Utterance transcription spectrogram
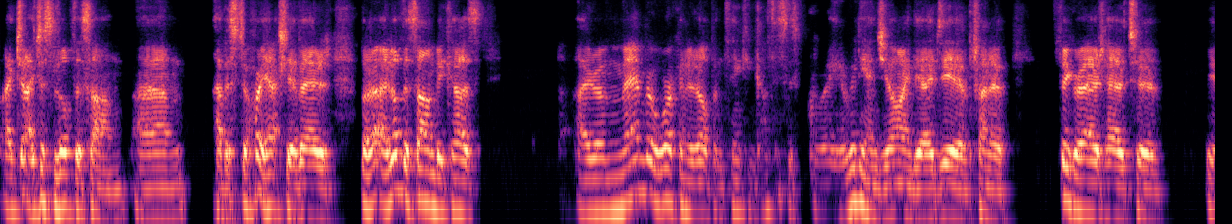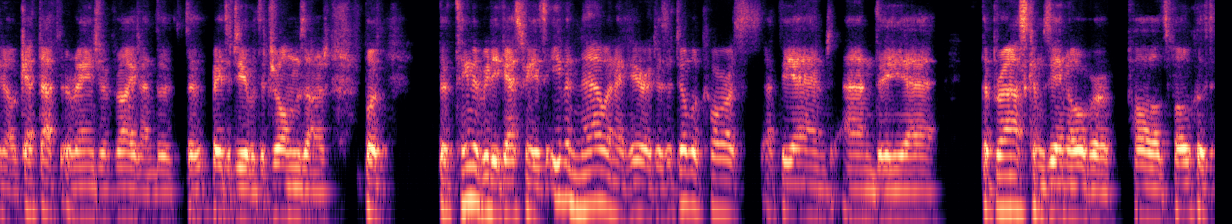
I, I, just love the song. Um, have a story actually about it. But I love the song because I remember working it up and thinking, God, this is great. I'm really enjoying the idea of trying to figure out how to, you know, get that arrangement right and the, the way to deal with the drums on it. But the thing that really gets me is even now when I hear it, there's a double chorus at the end and the uh, the brass comes in over Paul's vocals,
